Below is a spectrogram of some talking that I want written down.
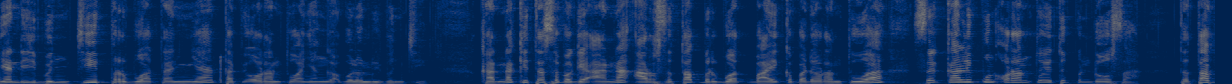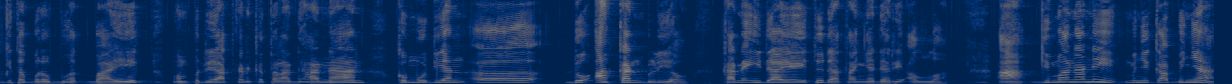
Yang dibenci perbuatannya tapi orang tuanya nggak boleh dibenci. Karena kita sebagai anak harus tetap berbuat baik kepada orang tua sekalipun orang tua itu pendosa tetap kita berbuat baik, memperlihatkan keteladanan, kemudian uh, doakan beliau karena hidayah itu datangnya dari Allah. Ah, gimana nih menyikapinya?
